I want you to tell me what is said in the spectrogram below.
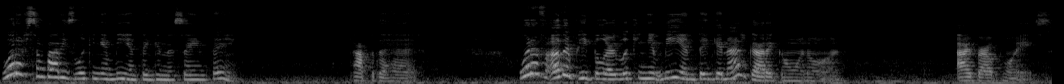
What if somebody's looking at me and thinking the same thing? Top of the head. What if other people are looking at me and thinking I've got it going on? Eyebrow points.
